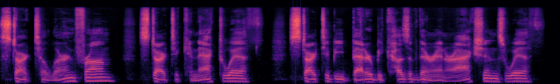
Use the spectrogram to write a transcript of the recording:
start to learn from, start to connect with, start to be better because of their interactions with.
